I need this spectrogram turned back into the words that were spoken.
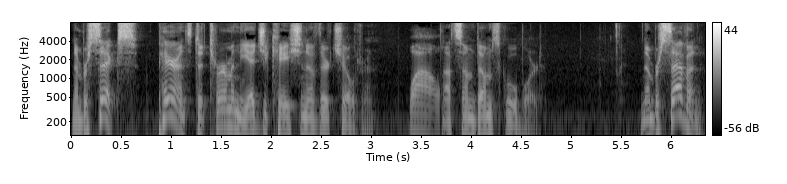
Number six, parents determine the education of their children, Wow. not some dumb school board. Number seven,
